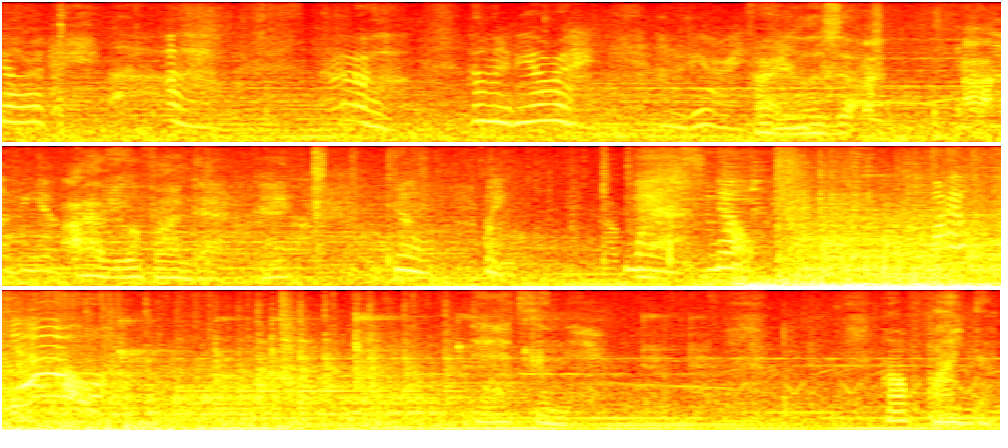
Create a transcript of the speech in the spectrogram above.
I'm gonna be alright. Uh, uh, I'm gonna be alright. I'm gonna be alright. Alright. Lisa. I, I love you. I have to go find Dad, okay? No, wait. Miles, no. Miles, no! Dad's in there. I'll find him.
